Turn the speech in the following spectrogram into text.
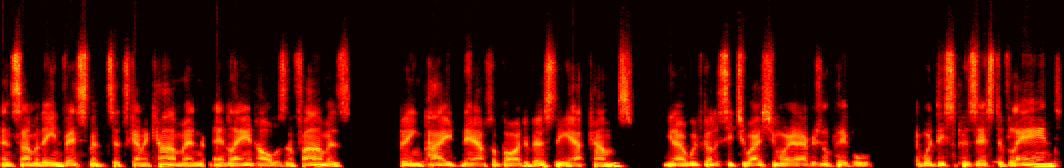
and some of the investments that's going to come, and and landholders and farmers being paid now for biodiversity outcomes. You know we've got a situation where Aboriginal people were dispossessed of land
